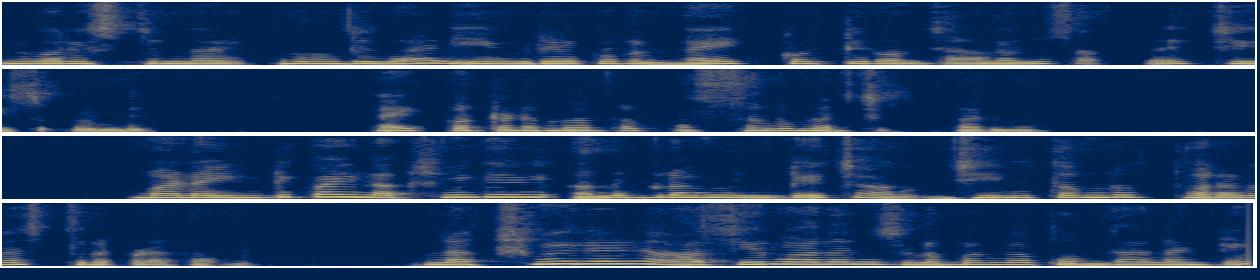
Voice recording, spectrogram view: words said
వివరిస్తున్నాయి. ముందుగా ఈ వీడియోకి ఒక లైక్ కొట్టి మన ఛానల్ని సబ్స్క్రైబ్ చేసుకోండి. లైక్ కొట్టడం మాత్రం అస్సలు మర్చిపోకండి. మన ఇంటిపై లక్ష్మీదేవి అనుగ్రహం ఉంటే చాలు. జీవితంలో త్వరగా స్థిరపడతాము. లక్ష్మీదేవి ఆశీర్వాదాన్ని సులభంగా పొందాలంటే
